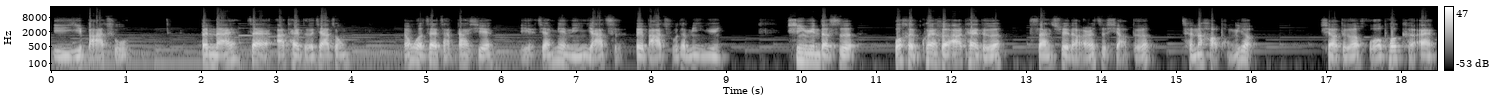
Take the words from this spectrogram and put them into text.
一一拔除。本来在阿泰德家中，等我再长大些，也将面临牙齿被拔除的命运。幸运的是，我很快和阿泰德三岁的儿子小德成了好朋友。小德活泼可爱，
